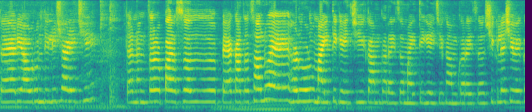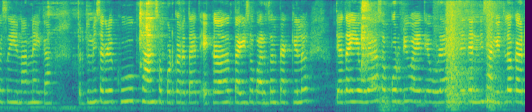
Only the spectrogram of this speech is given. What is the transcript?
तयारी आवरून दिली शाळेची. त्यानंतर पार्सल पॅक आता चालू आहे. हळूहळू माहिती घ्यायची काम करायचं माहिती घ्यायची काम करायचं. शिकल्याशिवाय कसं येणार नाही का? तर तुम्ही सगळे खूप छान सपोर्ट करत आहेत. एका ताईचं पार्सल पॅक केलं. त्या ताई एवढ्या सपोर्टिव्ह आहेत एवढ्या म्हणजे त्यांनी सांगितलं कर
